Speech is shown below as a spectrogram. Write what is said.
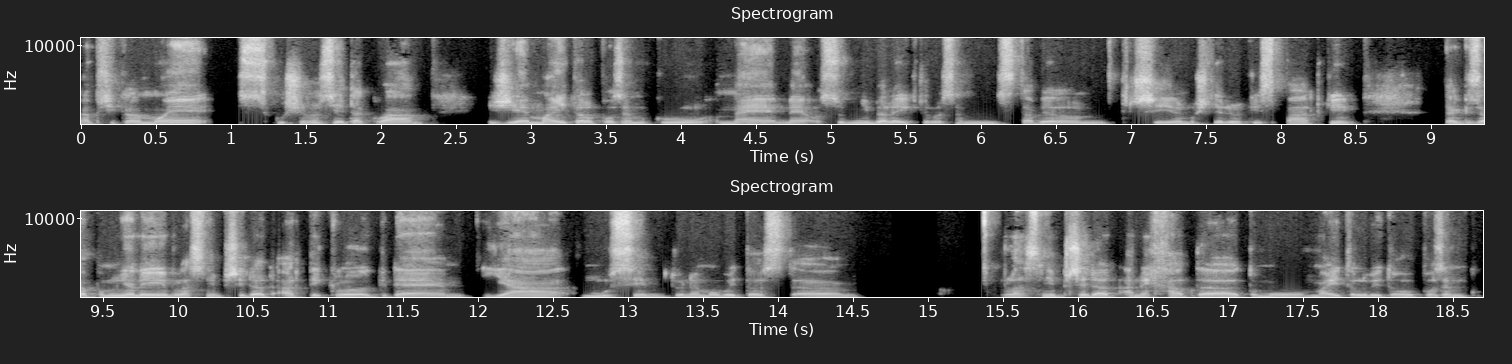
Například moje zkušenost je taková, že majitel pozemku mé, mé osobní vily, kterou jsem stavil tři nebo čtyři roky zpátky, tak zapomněli vlastně přidat artikl, kde já musím tu nemovitost uh, vlastně předat a nechat uh, tomu majitelovi toho pozemku.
